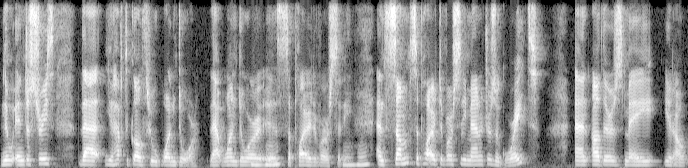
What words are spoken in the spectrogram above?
new industries that you have to go through one door. That one door mm-hmm. is supplier diversity. Mm-hmm. And some supplier diversity managers are great, and others may, you know,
